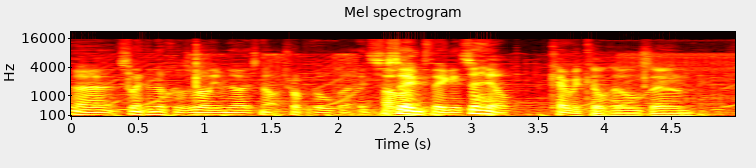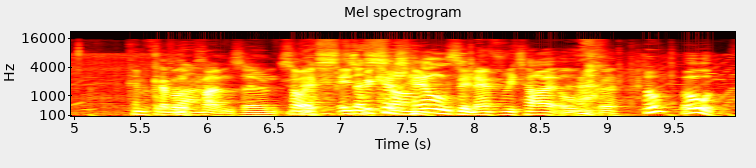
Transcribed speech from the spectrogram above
uh, Sonic and Knuckles as well, even though it's not tropical, but it's the I same thing. It's a hill. Chemical Hill Zone. Chemical, Chemical plant. Plant Zone. Sorry, Best- it's best because song. Hill's in every title. For... Oh, oh!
